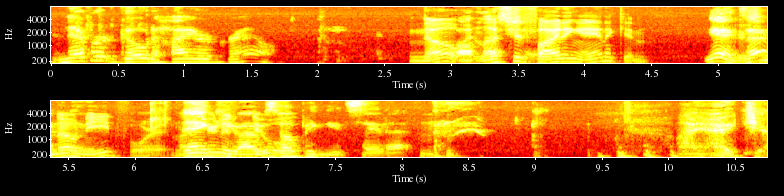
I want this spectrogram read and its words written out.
never go to higher ground. No, unless you're fighting Anakin. Yeah, exactly. There's no need for it. Thank you. I was hoping you'd say that. I hate you.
